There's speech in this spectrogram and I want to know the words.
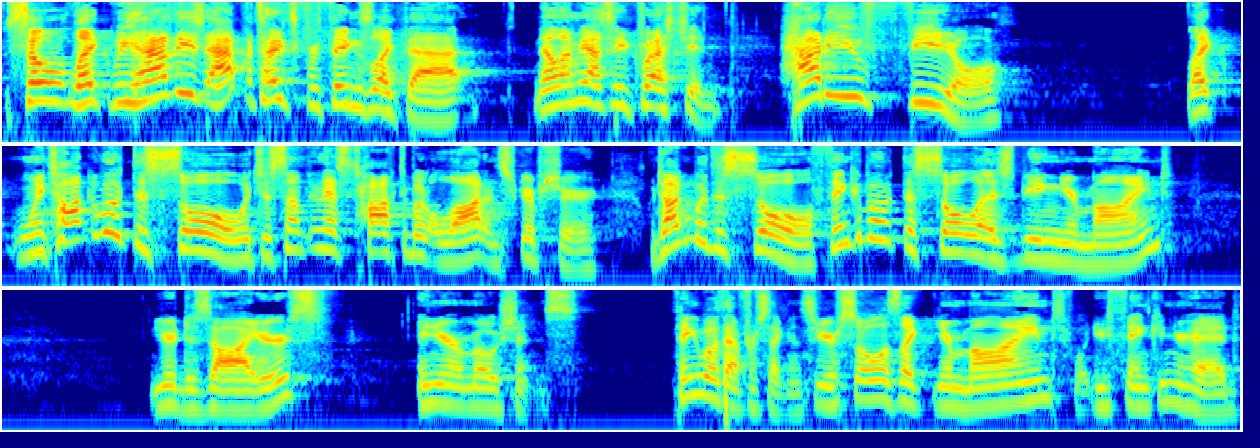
so like we have these appetites for things like that. Now let me ask you a question. How do you feel like when we talk about the soul, which is something that's talked about a lot in Scripture, we talk about the soul, think about the soul as being your mind, your desires, and your emotions. Think about that for a second. So your soul is like your mind, what you think in your head,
